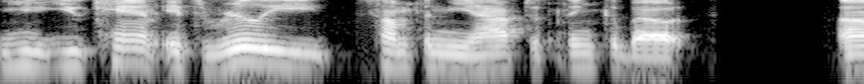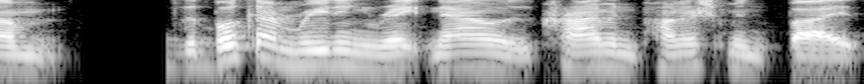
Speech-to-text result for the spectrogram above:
you, you can't. It's really something you have to think about. Um, the book I'm reading right now, "Crime and Punishment" by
